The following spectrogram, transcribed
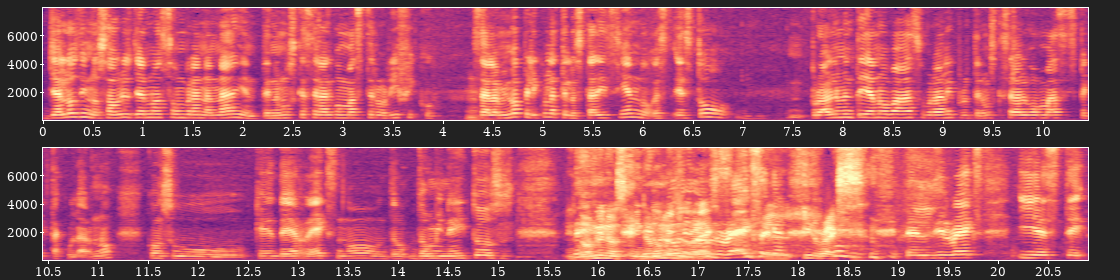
Ya los dinosaurios ya no asombran a nadie, tenemos que hacer algo más terrorífico. O sea, la misma película te lo está diciendo. esto probablemente ya no va a sobrar, pero tenemos que hacer algo más espectacular, ¿no? Con su, ¿qué? DRX, ¿no? Dominatos. Indominus, Indominus Rex. El E-Rex. el E-Rex. Y este,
